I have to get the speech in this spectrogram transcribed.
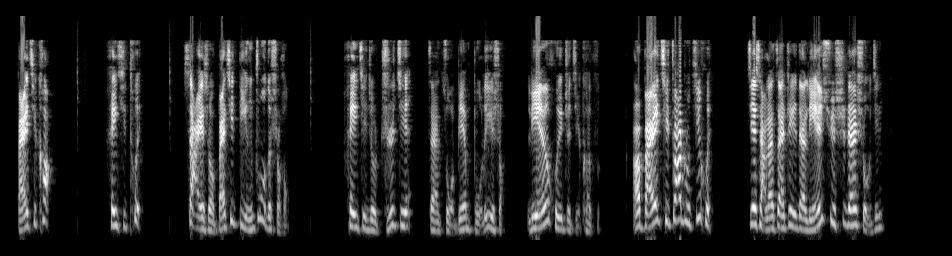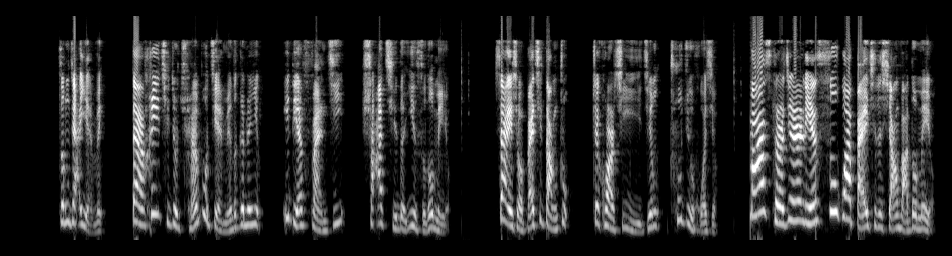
白棋靠，黑棋退。下一手白棋顶住的时候，黑棋就直接在左边补了一手，连回这几颗子。而白棋抓住机会，接下来在这一带连续施展手筋，增加眼位。但黑棋就全部简明的跟着应，一点反击杀棋的意思都没有。下一手白棋挡住这块棋已经初具活性，Master 竟然连搜刮白棋的想法都没有，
